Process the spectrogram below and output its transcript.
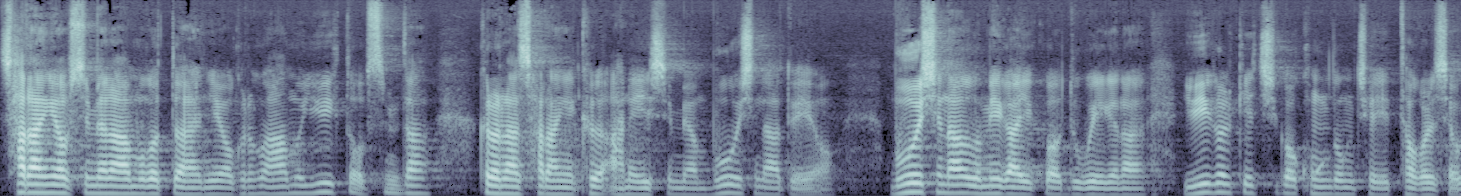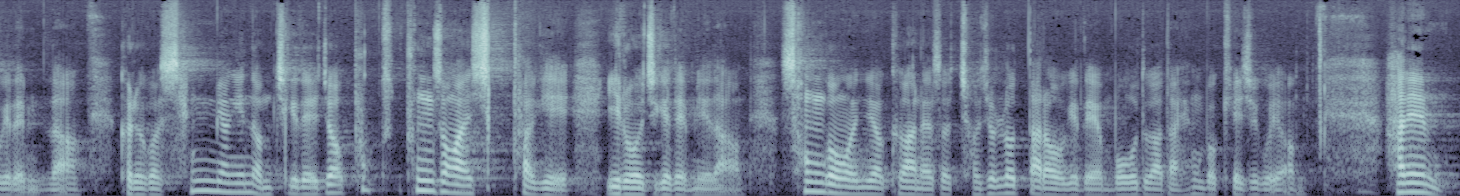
사랑이 없으면 아무것도 아니요. 그리고 아무 유익도 없습니다. 그러나 사랑이 그 안에 있으면 무엇이나 돼요. 무엇이나 의미가 있고 누구에게나 유익을 끼치고 공동체의 덕을 세우게 됩니다. 그리고 생명이 넘치게 되죠. 풍성한 식탁이 이루어지게 됩니다. 성공은요 그 안에서 저절로 따라오게 돼요. 모두가 다 행복해지고요. 하나님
